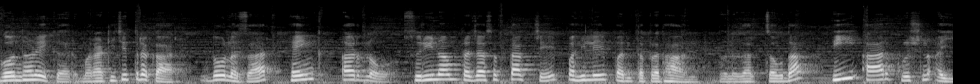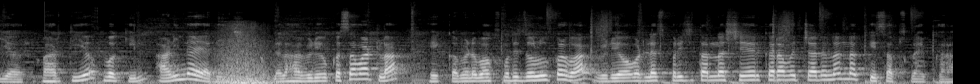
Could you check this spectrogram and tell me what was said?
गोंधळेकर मराठी चित्रकार दोन हजार हेंक अर्नो सुरिनाम प्रजासत्ताकचे पहिले पंतप्रधान दोन हजार चौदा व्ही आर कृष्ण अय्यर भारतीय वकील आणि न्यायाधीश. आपल्याला हा व्हिडिओ कसा वाटला हे कमेंट बॉक्समध्ये जरूर कळवा. व्हिडिओ आवडल्यास परिचितांना शेअर करा व चॅनलला नक्की सबस्क्राईब करा.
